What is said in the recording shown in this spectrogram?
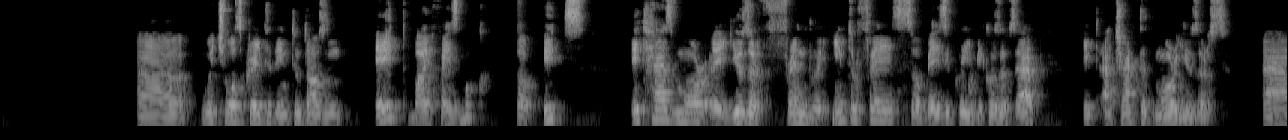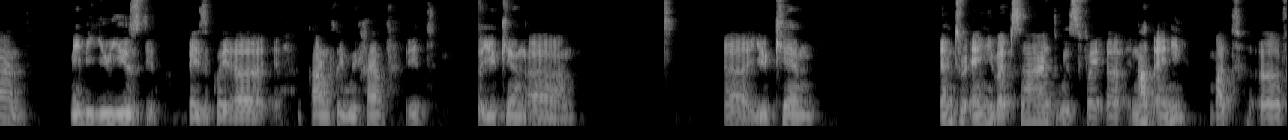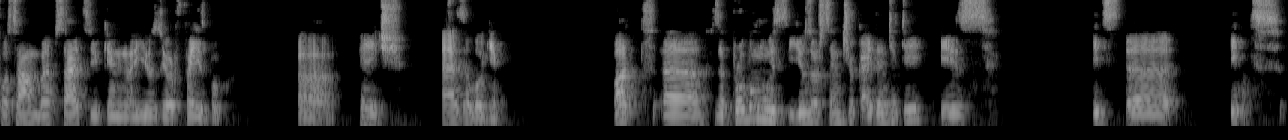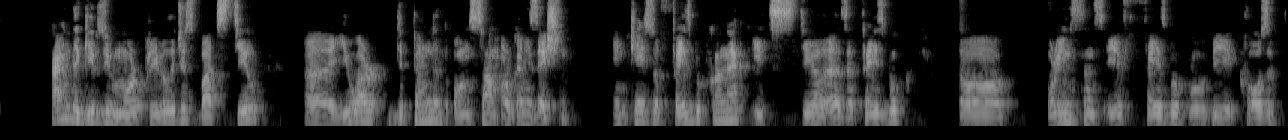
uh, which was created in 2008 by Facebook. So it's it has more a user-friendly interface. So basically, because of that, it attracted more users. And maybe you used it. Basically, uh, currently we have it, so you can um, uh, you can enter any website with uh, not any, but uh, for some websites you can use your Facebook uh, page as a login. But uh, the problem with user-centric identity is it's uh, it kind of gives you more privileges, but still uh, you are dependent on some organization. In case of Facebook Connect, it's still as a Facebook. So, for instance, if Facebook will be closed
